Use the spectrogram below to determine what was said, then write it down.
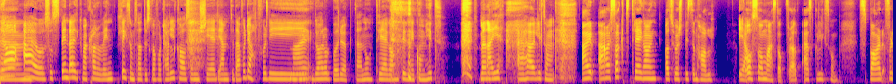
Ja, jeg er jo så spent. Jeg vet ikke om jeg klarer å vente liksom, til at du skal fortelle hva som skjer hjem til deg for tida. Fordi Nei. du har holdt på å røpe deg nå tre ganger siden vi kom hit. Men jeg, jeg har liksom jeg, jeg har sagt tre ganger at hun har spist en halv, Ja. og så må jeg stoppe. For at jeg skal liksom spare For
